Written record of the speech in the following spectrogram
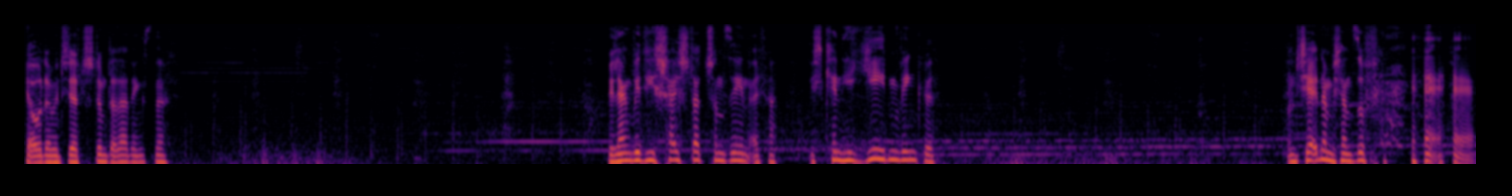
Ja, oder mit das stimmt allerdings, ne? Wie lange wir die Scheißstadt schon sehen, Alter. Ich kenne hier jeden Winkel. Und ich erinnere mich an so viel.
